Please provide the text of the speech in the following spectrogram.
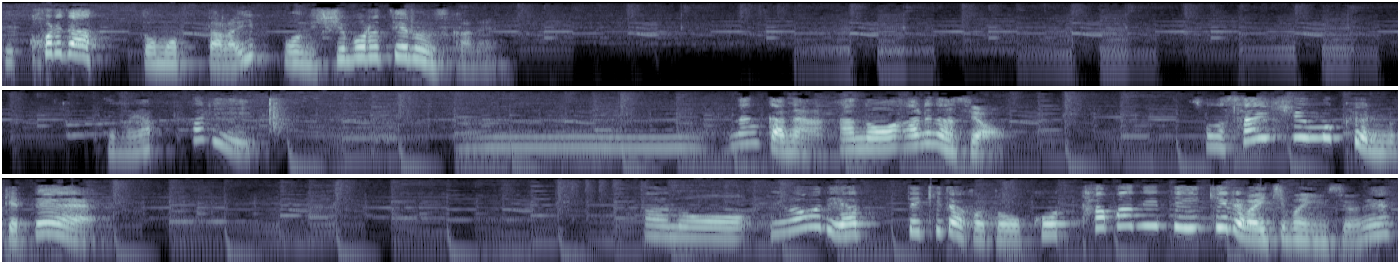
でこれだと思ったら一本に絞れてるんですかね。でもやっぱり、うーん、なんかな、あの、あれなんですよ。その最終目標に向けて、あの、今までやってきたことをこう束ねていければ一番いいんですよね。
